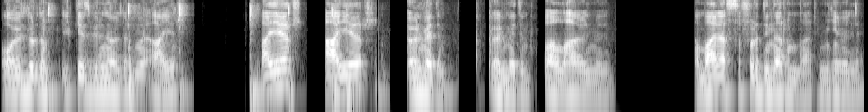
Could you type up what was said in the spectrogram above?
O öldürdüm. İlk kez birini öldürdüm mü? Hayır. Hayır. Hayır. Ölmedim. Ölmedim. Vallahi ölmedim. Ama hala sıfır dinarım var. Niye öyle?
